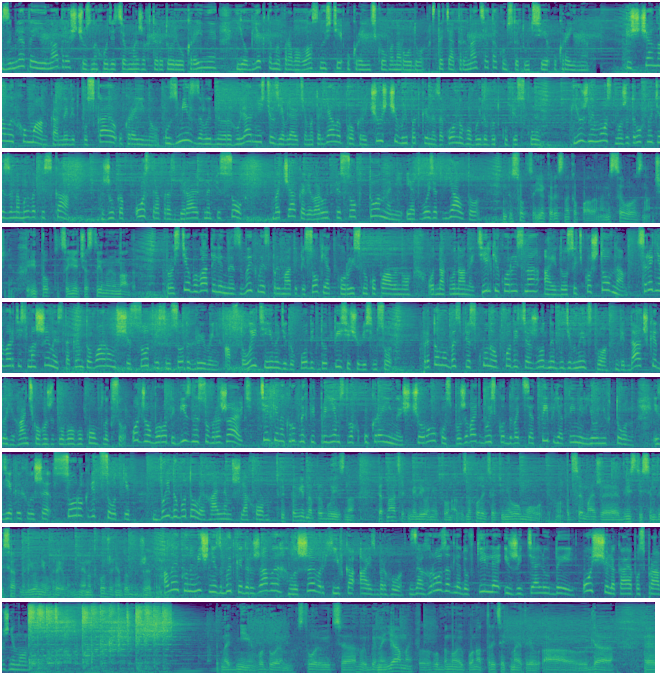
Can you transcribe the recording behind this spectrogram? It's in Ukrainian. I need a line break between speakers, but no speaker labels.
Земля та її надра, що знаходяться в межах території України, є об'єктами права власності українського народу. Стаття 13 Конституції України. Піщана лихоманка не відпускає Україну. У ЗМІ з завидною регулярністю з'являються матеріали про кричущі випадки незаконного видобутку піску. Южний мост может рухнуть из-за намыва песка. Жуков остров разбирают на песок. В Очакове воруют песок тоннами и отвозят в Ялту.
Пісок це є корисна копалина місцевого значення, і тобто це є частиною надр.
Прості обивателі не звикли сприймати пісок як корисну копалину. Однак вона не тільки корисна, а й досить коштовна. Середня вартість машини з таким товаром 600-800 гривень, а в столиці іноді доходить до 1800. Притому без піску не обходиться жодне будівництво від дачки до гігантського житлового комплексу. Отже, обороти бізнесу вражають. Тільки на крупних підприємствах України щороку споживають близько 25 мільйонів тонн, із яких лише 40% видобуто легальним шляхом.
Відповідно, приблизно 15 мільйонів тонн знаходиться в тіньовому обігу. Це майже 270 мільйонів гривень ненадходження до бюджету.
Але економічні збитки держави лише верхівка айсбергу. Загроза для довкілля і життя людей. Ось що лякає по-справжньому.
На дні водойм створюються глибини ями глибиною понад 30 метрів. А для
